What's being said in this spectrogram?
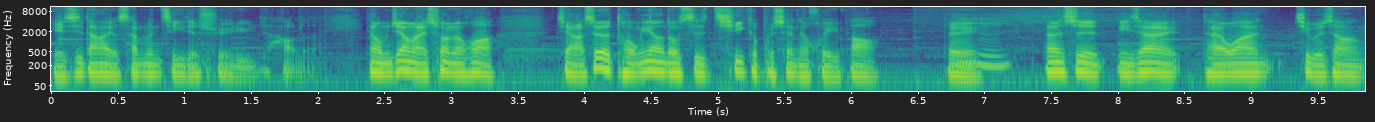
也是大概有三分之一的税率。好了，那我们这样来算的话，假设同样都是七个 percent 的回报，对，嗯、但是你在台湾基本上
